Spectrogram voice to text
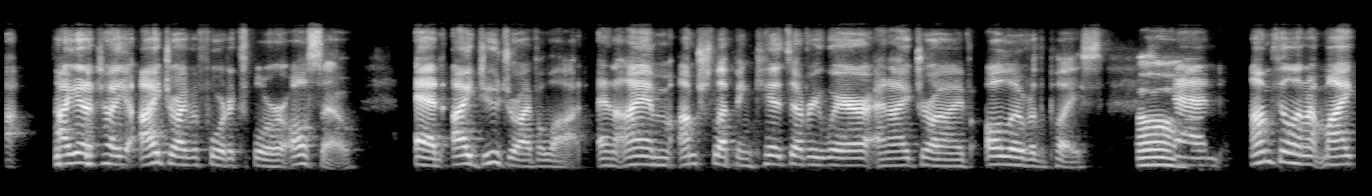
I got to tell you, I drive a Ford Explorer also and I do drive a lot and I am I'm schlepping kids everywhere and I drive all over the place. Oh. And I'm filling up my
